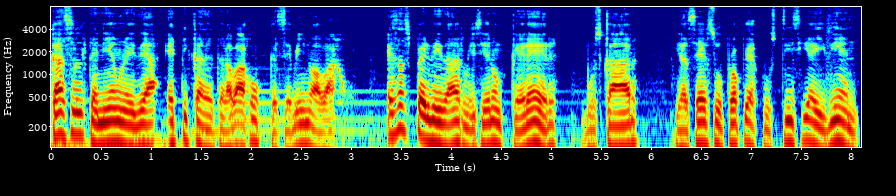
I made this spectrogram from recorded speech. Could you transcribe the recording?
Castle tenía una idea ética de trabajo que se vino abajo. Esas pérdidas lo hicieron querer, buscar y hacer su propia justicia y bien,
